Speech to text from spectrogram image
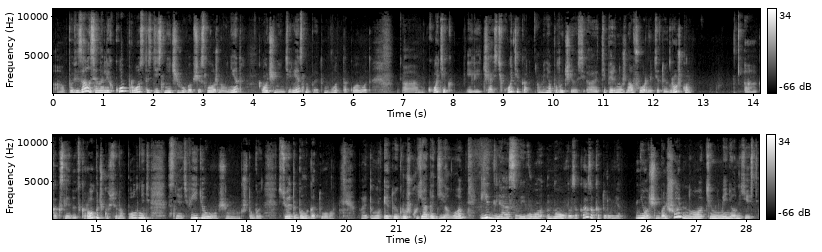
А, повязалась она легко, просто здесь ничего вообще сложного нет. Очень интересно, поэтому вот такой вот а, котик или часть котика у меня получилась. Теперь нужно оформить эту игрушку как следует коробочку, все наполнить, снять видео, в общем, чтобы все это было готово. Поэтому эту игрушку я доделала. И для своего нового заказа, который у меня не очень большой, но тем не менее он есть.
